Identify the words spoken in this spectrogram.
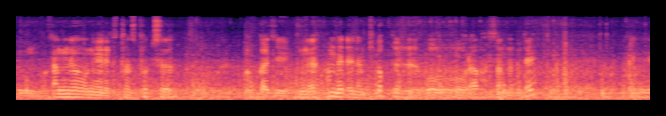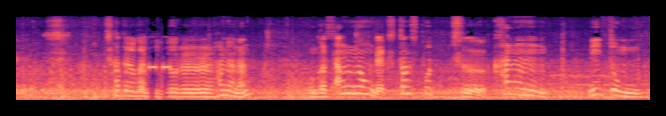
그리고 뭐 쌍용의 렉스턴 스포츠 칸까지 국내에서 판매되는 픽업들을 몰아봤었는데 그 차들과 비교를 하면은 뭔가 쌍용 렉스턴 스포츠 칸이 좀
